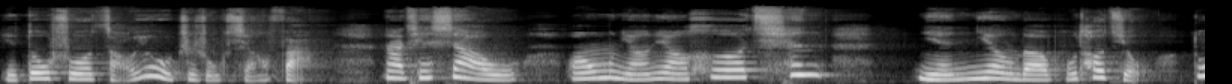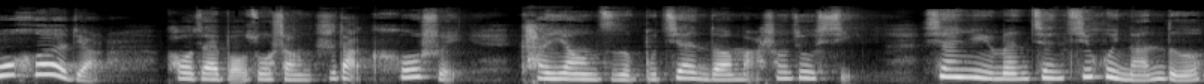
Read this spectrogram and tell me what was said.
也都说早有这种想法。那天下午，王母娘娘喝千年酿的葡萄酒，多喝了点儿，靠在宝座上直打瞌睡，看样子不见得马上就醒。仙女们见机会难得。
